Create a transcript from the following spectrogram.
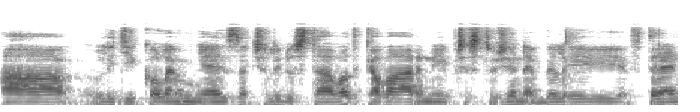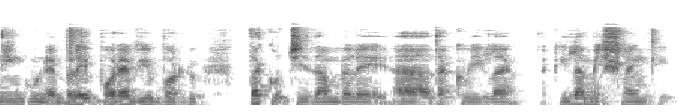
a lidi kolem mě začali dostávat kavárny, přestože nebyli v tréninku, nebyli po review boardu, tak určitě tam byly uh, takovýhle, takovýhle myšlenky.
